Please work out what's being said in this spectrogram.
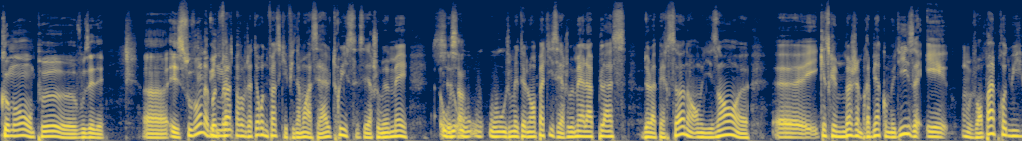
comment on peut euh, vous aider. Euh, et souvent, la bonne une phase, pardon, une phase qui est finalement assez altruiste. C'est-à-dire, je me mets où, où, où, je mettais l'empathie, c'est-à-dire, je me mets à la place de la personne en me disant, euh, euh, qu'est-ce que moi j'aimerais bien qu'on me dise. Et on ne vend pas un produit,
